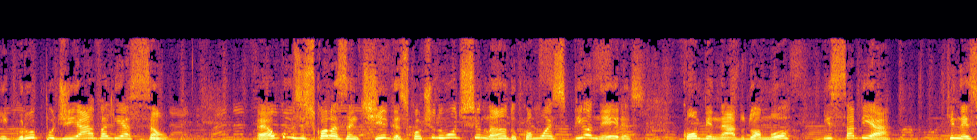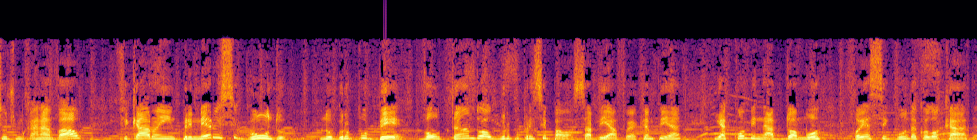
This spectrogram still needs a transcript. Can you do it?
e grupo de avaliação. É, algumas escolas antigas continuam desfilando, como as pioneiras, Combinado do Amor e Sabiá, que nesse último carnaval ficaram em primeiro e segundo no grupo B, voltando ao grupo principal. A Sabiá foi a campeã e a Combinado do Amor foi a segunda colocada.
